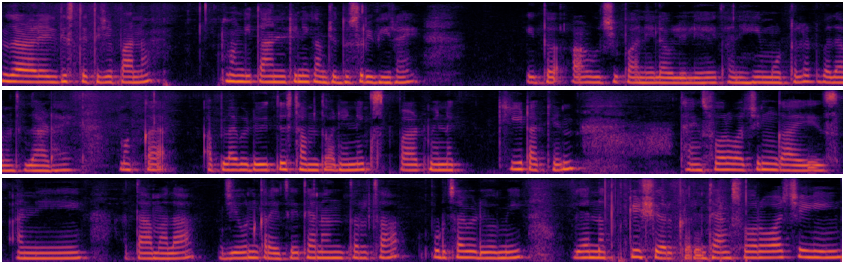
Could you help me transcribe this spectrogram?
जळालेली दिसते तिची पानं. मग इथं आणखीन एक आमची दुसरी विहीर आहे. इथं आळूची पाने लावलेली आहेत आणि हे मोठं लट बदामाचं झाड आहे. मग काय आपला व्हिडिओ इथेच थांबतो आणि नेक्स्ट पार्ट मी नक्की टाकेन. थँक्स फॉर वॉचिंग गाईज आणि आता आम्हाला जेवण करायचं आहे त्यानंतरचा पुढचा व्हिडिओ मी उद्या नक्की शेअर करेन. थँक्स फॉर वॉचिंग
